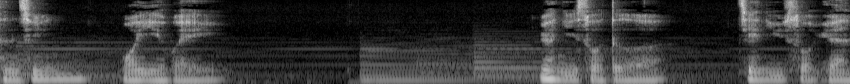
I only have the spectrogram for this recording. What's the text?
曾经我以为，愿你所得，皆你所愿。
